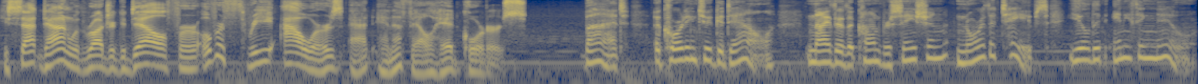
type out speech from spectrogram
he sat down with Roger Goodell for over three hours at NFL headquarters. But, according to Goodell, neither the conversation nor the tapes yielded anything new.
